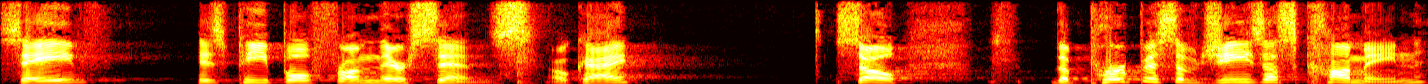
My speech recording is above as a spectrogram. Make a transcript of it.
Save his people from their sins. Okay? So, the purpose of Jesus coming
